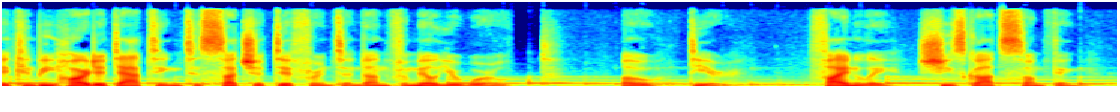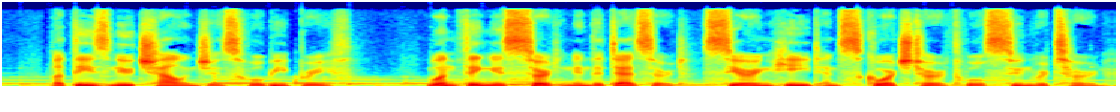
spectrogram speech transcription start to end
It can be hard adapting to such a different and unfamiliar world. Oh, dear. Finally, she's got something. But these new challenges will be brief. One thing is certain in the desert, searing heat and scorched earth will soon return.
